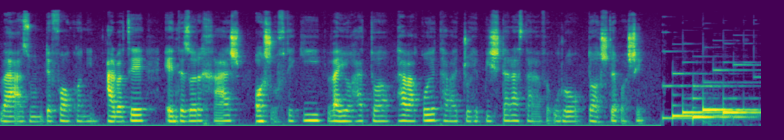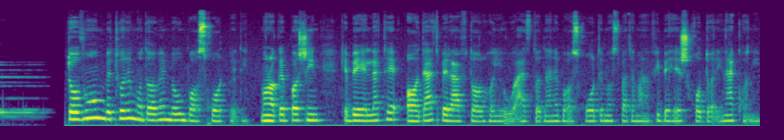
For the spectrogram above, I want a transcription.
و از اون دفاع کنین. البته انتظار خشم آشفتگی و یا حتی توقع توجه بیشتر از طرف او رو داشته باشین. دوم به طور مداوم به اون بازخورد بدین. مراقب باشین که به علت عادت به رفتارهای او از دادن بازخورد مثبت و منفی بهش خودداری نکنین.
